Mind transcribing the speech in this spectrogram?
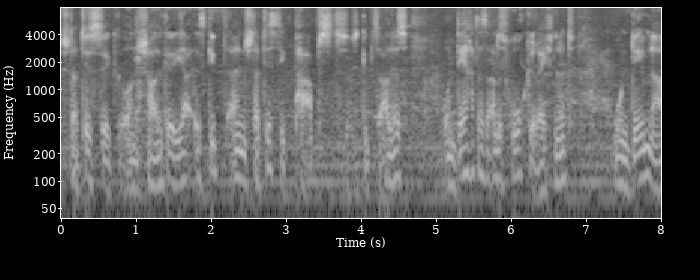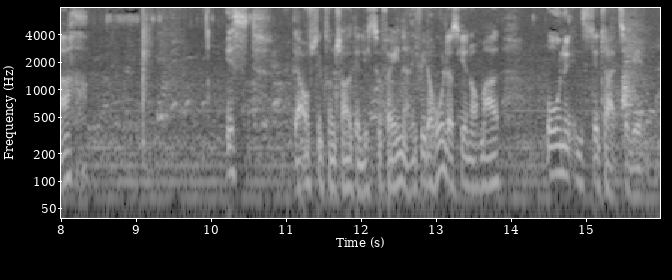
Statistik und Schalke? Ja, es gibt einen Statistikpapst, es gibt's alles. Und der hat das alles hochgerechnet. Und demnach ist der Aufstieg von Schalke nicht zu verhindern. Ich wiederhole das hier nochmal, ohne ins Detail zu gehen.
